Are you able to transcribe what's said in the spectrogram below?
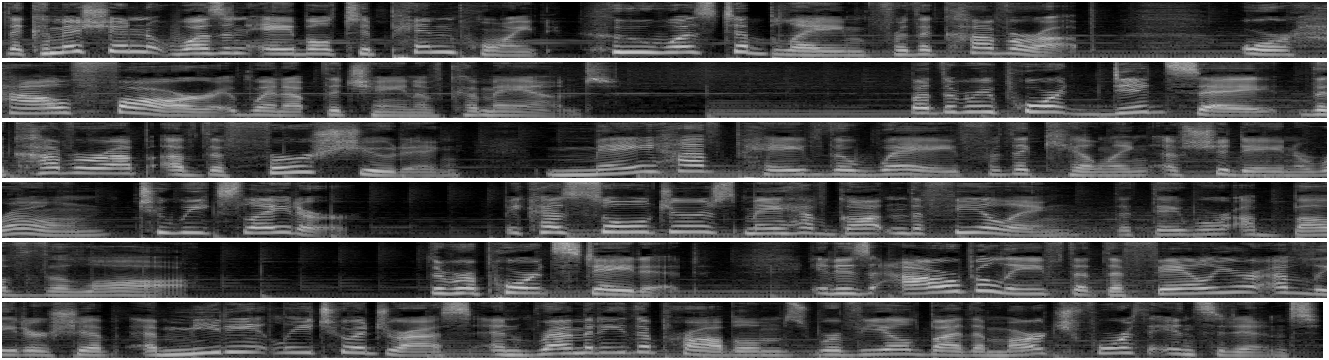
The Commission wasn't able to pinpoint who was to blame for the cover up or how far it went up the chain of command. But the report did say the cover up of the first shooting may have paved the way for the killing of Shidane Arone two weeks later, because soldiers may have gotten the feeling that they were above the law. The report stated It is our belief that the failure of leadership immediately to address and remedy the problems revealed by the March 4th incident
